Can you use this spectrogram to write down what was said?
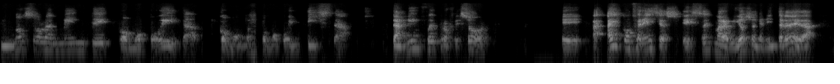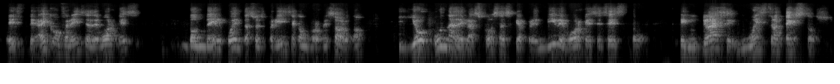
no solamente como poeta, como, como cuentista, también fue profesor. Eh, hay conferencias, eso es maravilloso en el Internet, ¿ah? este, hay conferencias de Borges donde él cuenta su experiencia como profesor, ¿no? Y yo una de las cosas que aprendí de Borges es esto. En clase muestra textos.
